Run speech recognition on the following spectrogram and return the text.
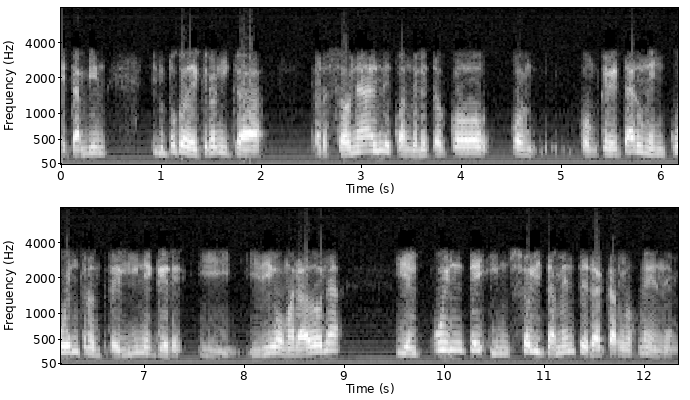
que también tiene un poco de crónica personal de cuando le tocó con, concretar un encuentro entre Lineker y, Diego Maradona y el puente insólitamente era Carlos Menem,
